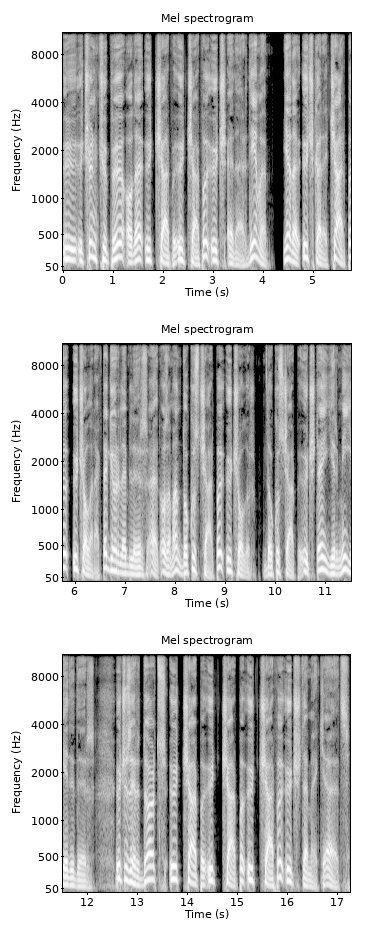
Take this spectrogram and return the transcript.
3'ün küpü, o da 3 çarpı 3 çarpı 3 eder, değil mi? Ya da 3 kare çarpı 3 olarak da görülebilir. Evet, o zaman 9 çarpı 3 olur. 9 çarpı 3 de 27'dir. 3 üzeri 4, 3 çarpı 3 çarpı 3 çarpı 3 demek, evet.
